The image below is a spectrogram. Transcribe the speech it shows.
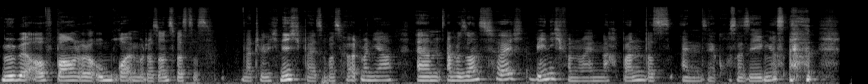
Möbel aufbauen oder umräumen oder sonst was, das natürlich nicht, weil sowas hört man ja. Ähm, aber sonst höre ich wenig von meinen Nachbarn, was ein sehr großer Segen ist.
